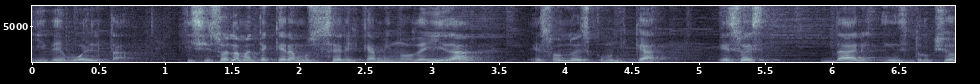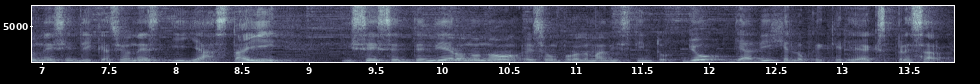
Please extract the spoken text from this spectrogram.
y de vuelta. Y si solamente queremos hacer el camino de ida, eso no es comunicar. Eso es dar instrucciones, indicaciones y ya hasta ahí. Y si se entendieron o no, es un problema distinto. Yo ya dije lo que quería expresar.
